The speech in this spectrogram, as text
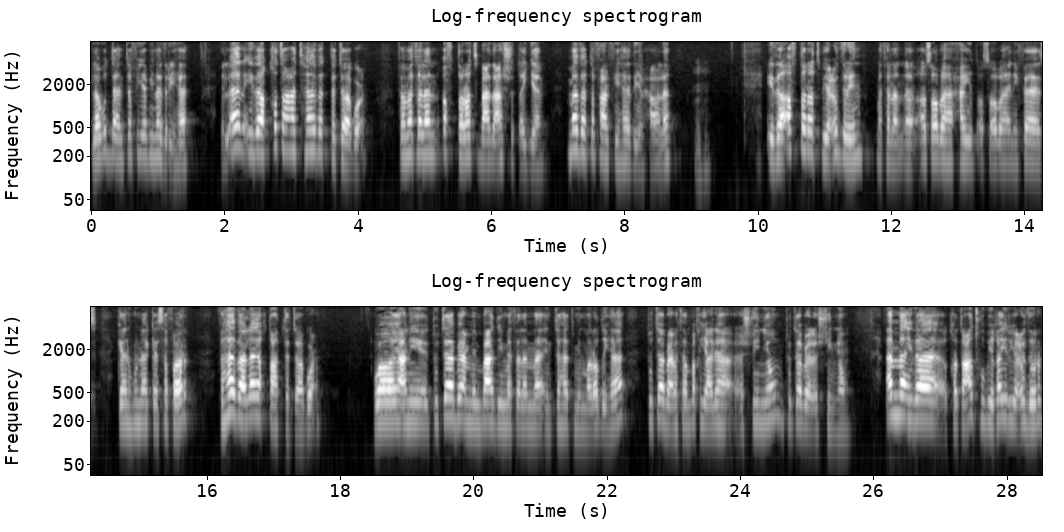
لابد أن تفي بنذرها. الآن إذا قطعت هذا التتابع فمثلا أفطرت بعد عشرة أيام ماذا تفعل في هذه الحالة؟ إذا أفطرت بعذر مثلا آه، أصابها حيض أصابها نفاس كان هناك سفر فهذا لا يقطع التتابع. ويعني تتابع من بعد مثلا ما انتهت من مرضها تتابع مثلا بقي عليها 20 يوم تتابع ال 20 يوم. أما إذا قطعته بغير عذر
